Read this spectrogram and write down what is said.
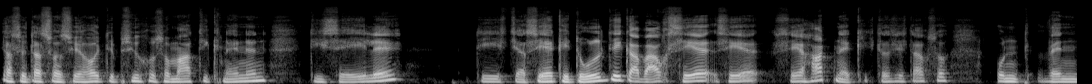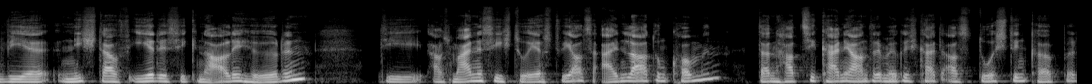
Ja, also das, was wir heute Psychosomatik nennen, die Seele, die ist ja sehr geduldig, aber auch sehr, sehr, sehr hartnäckig. Das ist auch so. Und wenn wir nicht auf ihre Signale hören, die aus meiner Sicht zuerst wie als Einladung kommen, dann hat sie keine andere Möglichkeit, als durch den Körper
